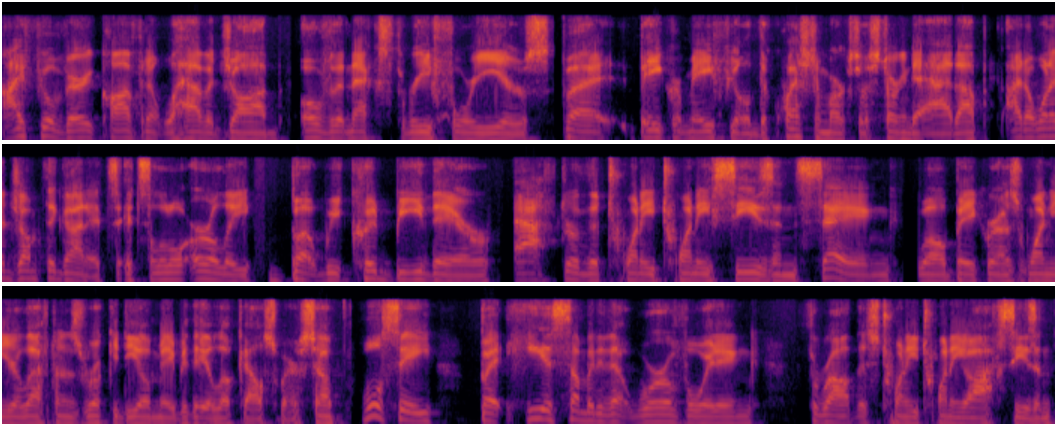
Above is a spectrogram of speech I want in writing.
I feel very confident will have a job over the next three, four years. But Baker Mayfield, the question marks are starting to add up. I don't want to jump the gun. It's it's a little early, but we could be there after the 2020 season saying, well, Baker has one year left on his rookie deal. Maybe they look elsewhere. So we'll see but he is somebody that we're avoiding throughout this 2020 offseason.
